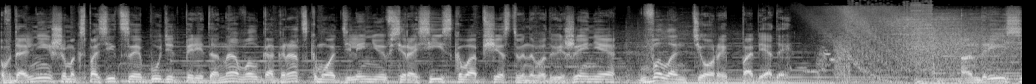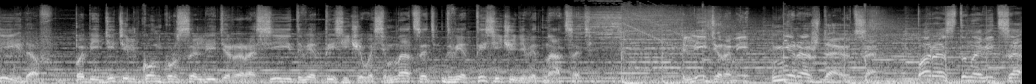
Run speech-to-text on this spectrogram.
В дальнейшем экспозиция будет передана Волгоградскому отделению Всероссийского общественного движения «Волонтеры Победы». Андрей Сеидов, победитель конкурса «Лидеры России 2018-2019». Лидерами не рождаются. Пора становиться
